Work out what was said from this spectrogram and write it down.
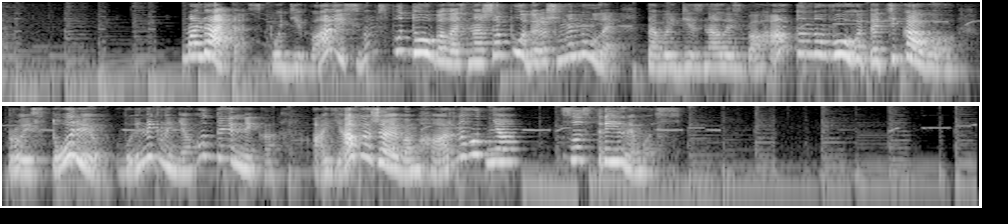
Малята, сподіваюсь, вам сподобалась наша подорож минуле, та ви дізнались багато нового та цікавого про історію виникнення годинника. А я бажаю вам гарного дня! Зустрінемось!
